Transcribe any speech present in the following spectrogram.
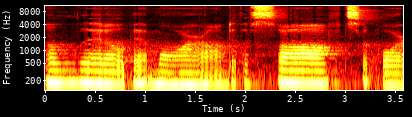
a little bit more onto the soft support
